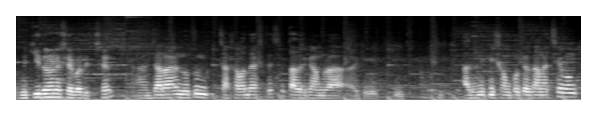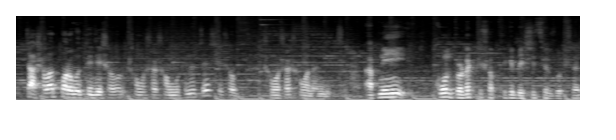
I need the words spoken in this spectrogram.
আপনি কি ধরনের সেবা দিচ্ছেন? যারা নতুন চাষাবাদে আসতেছে তাদেরকে আমরা আর কি আধুনিক সম্পর্কে জানাচ্ছি এবং চাষাবাদ পরবর্তী যে সব সমস্যার সম্মুখীন হচ্ছে সেসব সমস্যার সমাধান দিচ্ছি। আপনি কোন প্রোডাক্টটি সব থেকে বেশি সেল করছেন?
